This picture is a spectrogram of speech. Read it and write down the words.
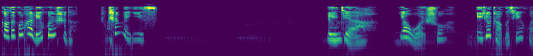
搞得跟快离婚似的，真没意思。林姐啊，要我说，你就找个机会，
